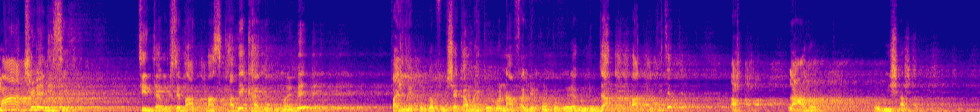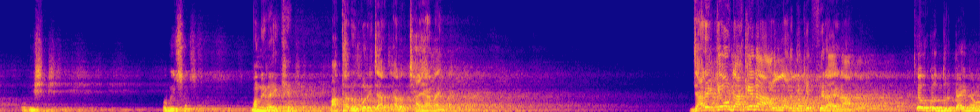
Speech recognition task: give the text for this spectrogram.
মা ছেড়ে দিছে। চিন্তা করছে ভাত মাছ খাবে খাবে, ঘুমাইবে। পারলে করব পয়সা কামাই করব, না পারলে কোঁটো করে ঘুরবো। যা, বাদ দেখিছে আহা অভিশাপ অভিশাপ অভিশাপ, মনে রাখেন মাথার উপরে যার কারও ছায়া নাই, যারে কেউ ডাকে না, আল্লাহর দিকে ফেরায় না, কেউ কদ্দুর টাইনাও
